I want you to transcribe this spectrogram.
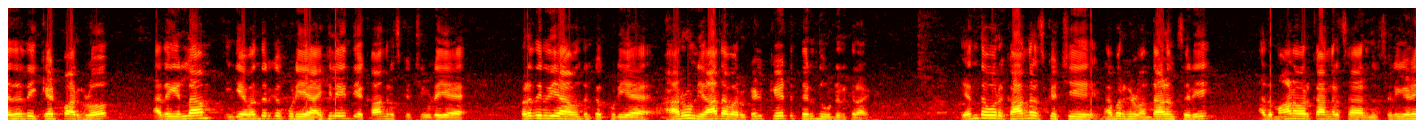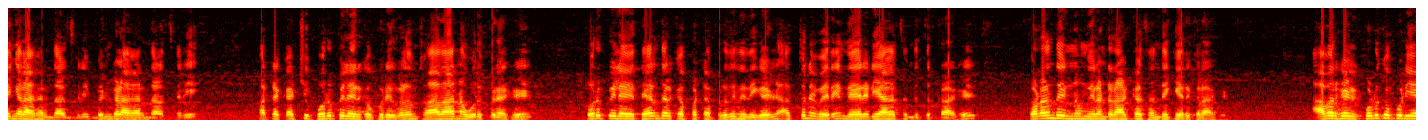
எதை கேட்பார்களோ அதையெல்லாம் இங்கே வந்திருக்கக்கூடிய அகில இந்திய காங்கிரஸ் கட்சியுடைய பிரதிநிதியாக வந்திருக்கக்கூடிய அருண் யாதவ் அவர்கள் கேட்டு தெரிந்து கொண்டிருக்கிறார்கள். எந்த ஒரு காங்கிரஸ் கட்சி நபர்கள் வந்தாலும் சரி அது மாணவர் காங்கிரஸாக இருந்தாலும் சரி இளைஞராக இருந்தாலும் சரி பெண்களாக இருந்தாலும் சரி மற்ற கட்சி பொறுப்பில் இருக்கக்கூடியவர்களும் சாதாரண உறுப்பினர்கள் பொறுப்பிலே தேர்ந்தெடுக்கப்பட்ட பிரதிநிதிகள் அத்துணை பேரையும் நேரடியாக சந்தித்திருக்கிறார்கள் தொடர்ந்து இன்னும் இரண்டு நாட்கள் சந்திக்க இருக்கிறார்கள். அவர்கள் கொடுக்கக்கூடிய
